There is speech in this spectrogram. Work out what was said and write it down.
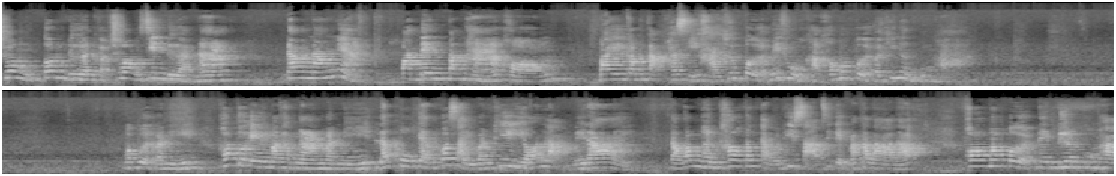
ช่วงต้นเดือนกับช่วงสิ้นเดือนนะคะดังนั้นเนี่ย ประเด็นปัญหาของใบกำกับภาษีขายคือเปิดไม่ถูกค่ะเขามาเปิดวันที่หนึ่งกุมภามาเปิดวันนี้ เพราะตัวเองมาทำงานวันนี้ แล้วโปรแกรมก็ใส่วันที่ย้อนหลังไม่ได้ แต่ว่าเงินเข้าตั้งแต่วันที่ 31 มกราแล้วพอมาเปิดในเดือนกุมภา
